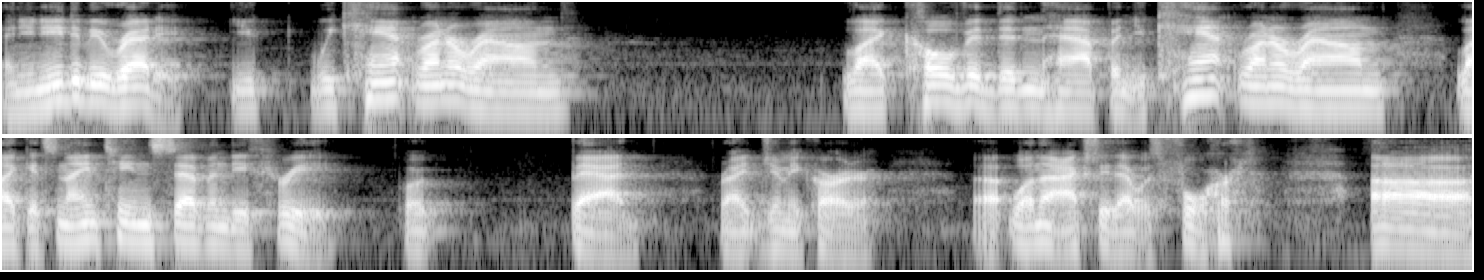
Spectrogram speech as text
And you need to be ready. You, we can't run around like COVID didn't happen. You can't run around like it's 1973. Or bad, right? Jimmy Carter. Uh, well, no, actually, that was Ford. Uh,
